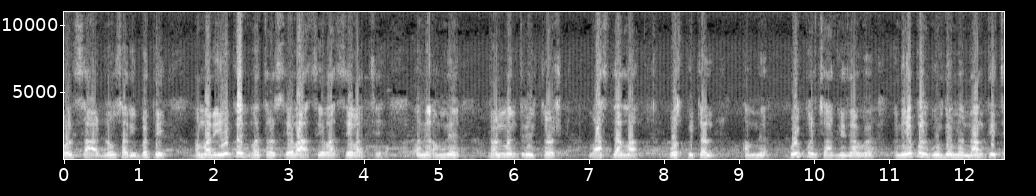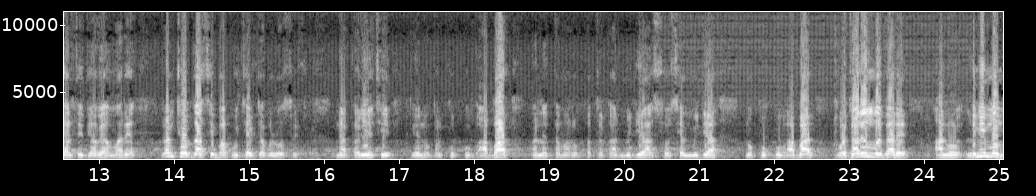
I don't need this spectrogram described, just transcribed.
વલસાડ, નવસારી બધે અમારે એક જ માત્ર સેવા સેવા સેવા જ છે. અને અમને ધનવંતરી ટ્રસ્ટ વાસદામાં હોસ્પિટલ અમને કોઈ પણ ચાર્જ લીધા વગર અને એ પણ ગુરુદેવના નામથી ચાલતી હતી. હવે અમારે રણછોડદાસી બાપુ ચેરિટેબલ હોસ્પિટલ ના કરીએ છીએ. તેનો પણ ખૂબ ખૂબ આભાર અને તમારો પત્રકાર મીડિયા સોશિયલ મીડિયાનો ખૂબ ખૂબ આભાર. વધારેમાં વધારે આનો મિનિમમ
